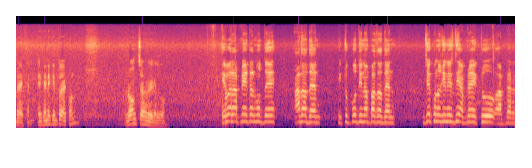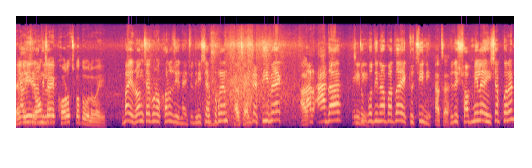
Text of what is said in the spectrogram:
দেখেন এখানে কিন্তু এখন রং চা হয়ে গেল। এবার আপনি এটার মধ্যে আদা দেন একটু পুদিনা পাতা দেন যে কোনো জিনিস দিয়ে আপনি একটু আপনার রং। চায়ে খরচ কত হলো ভাই? ভাই রং চা কোনো খরচই নাই যদি হিসাব করেন আচ্ছা। একটা টি ব্যাগ আর আদা একটু পুদিনা পাতা একটু চিনি। আচ্ছা। যদি সব মিলে হিসাব করেন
